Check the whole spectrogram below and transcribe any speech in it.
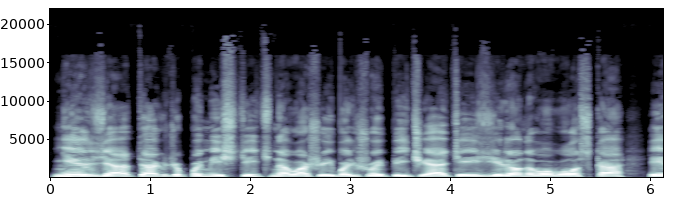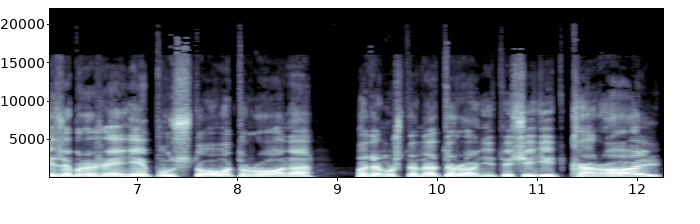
нельзя также поместить на вашей большой печати из зеленого воска изображение пустого трона, потому что на троне-то сидит король,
